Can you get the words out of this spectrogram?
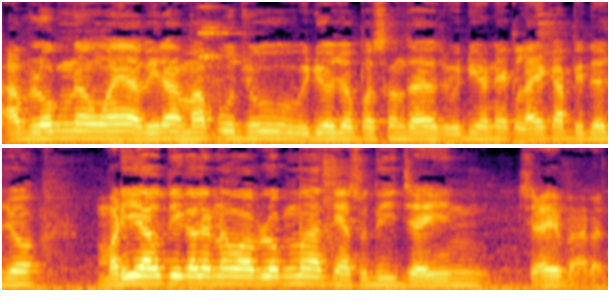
આ બ્લોગને હું અહીંયા વિરામ આપું છું. વીડિયો જો પસંદ આવ્યો તો વિડીયોને એક લાઇક આપી દેજો. મળીએ આવતીકાલે નવા બ્લોગમાં ત્યાં સુધી જય હિન્દ જય ભારત.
